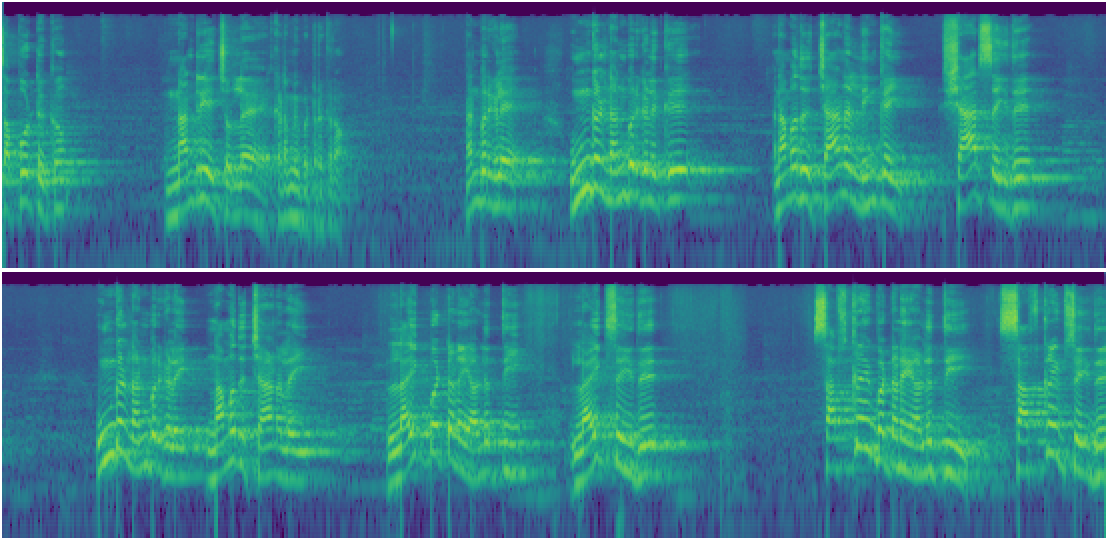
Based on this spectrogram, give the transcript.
சப்போர்ட்டுக்கும் நன்றியை சொல்ல கடமைப்பட்டிருக்கிறோம். நண்பர்களே உங்கள் நண்பர்களுக்கு நமது சேனல் லிங்கை ஷேர் செய்து உங்கள் நண்பர்களை நமது சேனலை லைக் பட்டனை அழுத்தி லைக் செய்து சப்ஸ்கிரைப் பட்டனை அழுத்தி சப்ஸ்கிரைப் செய்து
